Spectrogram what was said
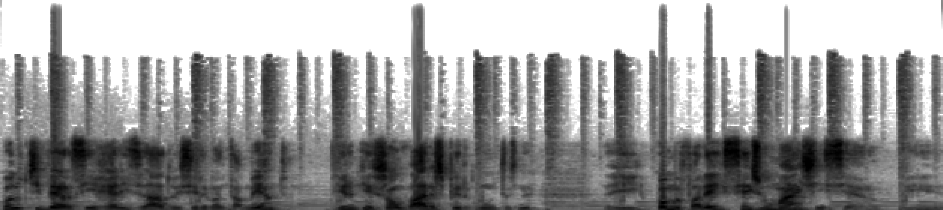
quando tiver assim realizado esse levantamento, viram que são várias perguntas, né? E como eu falei, seja o mais sincero e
